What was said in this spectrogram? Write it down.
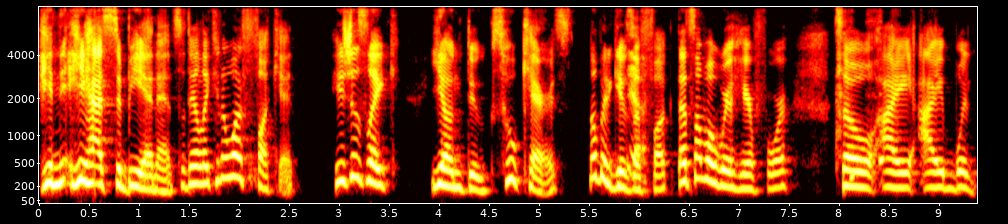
he he has to be in it. So they're like, you know what? Fuck it. He's just like young Dux. Who cares? Nobody gives Yeah. a fuck. That's not what we're here for. So I I would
